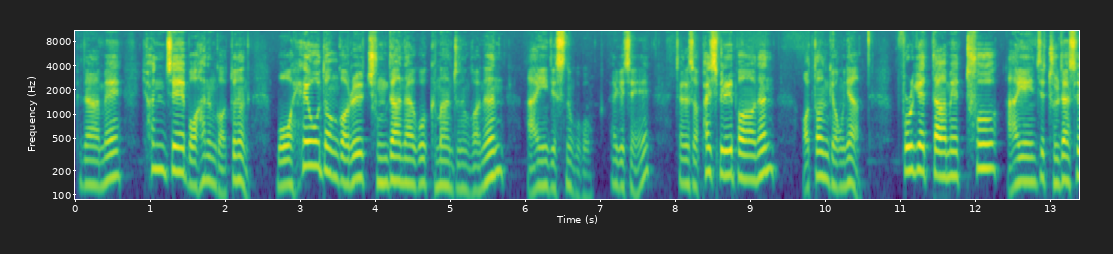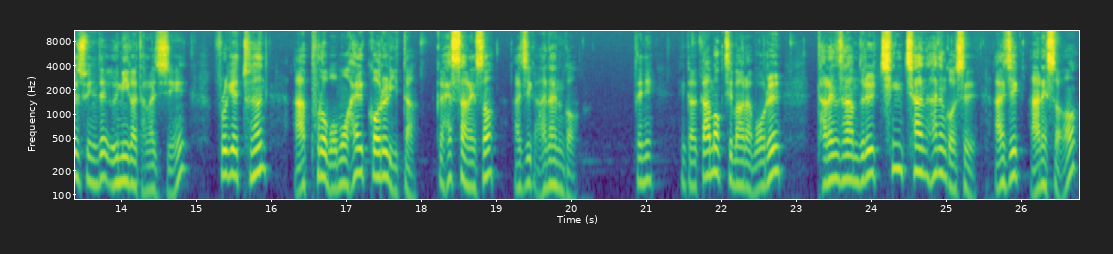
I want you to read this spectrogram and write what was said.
그 다음에 현재 뭐 하는 거 또는 뭐 해오던 거를 중단하고 그만두는 거는 ing 쓰는 거고 알겠지? 자 그래서 81번은 어떤 경우냐 forget 다음에 to, ing 둘 다 쓸 수 있는데 의미가 달라지지 forget to는 앞으로 뭐뭐 할 거를 있다 그 했어 안 했어? 아직 안 하는 거 되니? 그러니까 까먹지 마라 뭐를 다른 사람들을 칭찬하는 것을 아직 안 했어.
